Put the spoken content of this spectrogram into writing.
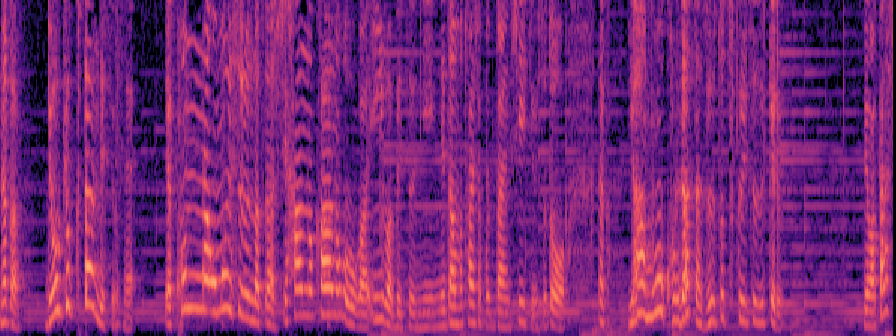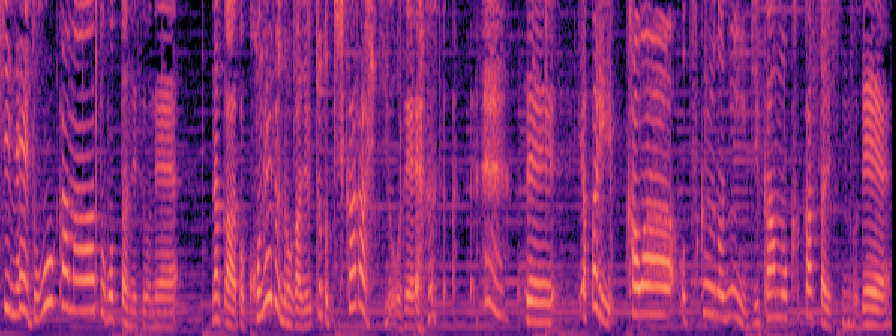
なんか両極端ですよね。いやこんな思いするんだったら市販の皮の方がいいわ別に値段も大したことないしっていう人となんかいやもうこれだったらずっと作り続ける。で私ねどうかなと思ったんですよね。なんかやっぱこねるのがちょっと力必要で。でやっぱり皮を作るのに時間もかかったりするので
